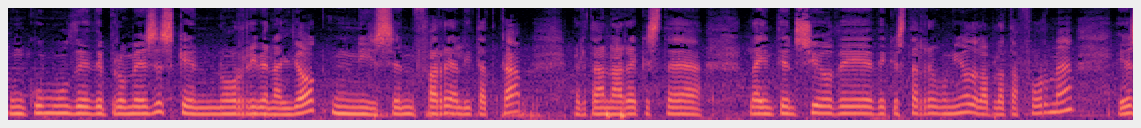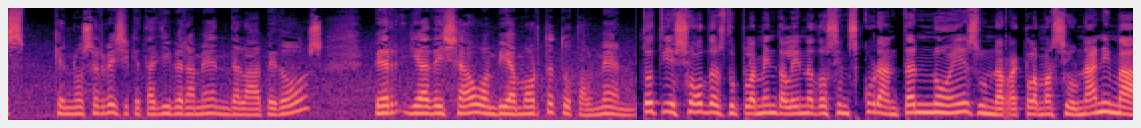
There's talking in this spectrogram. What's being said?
un cúmul de, de promeses que no arriben al lloc ni se'n fa realitat cap. Per tant, ara aquesta, la intenció d'aquesta reunió de la plataforma és que no serveixi aquest alliberament de la AP2 per ja deixar-ho en via morta totalment. Tot i això, el desdoblament de l'N240 no és una reclamació unànima.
